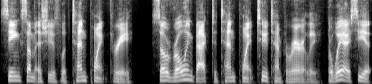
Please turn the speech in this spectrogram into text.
seeing some issues with 10.3, so rolling back to 10.2 temporarily. The way I see it,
